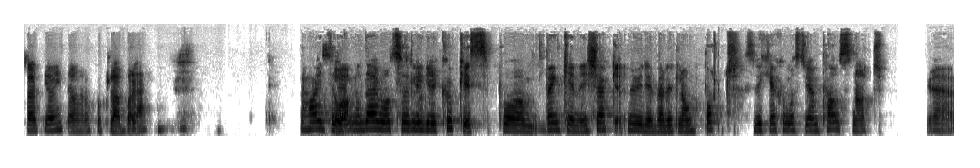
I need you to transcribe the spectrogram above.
för att jag inte har några chokladbollar. Jag har inte så. det, men däremot så ligger cookies på bänken i köket. Nu är det väldigt långt bort, så vi kanske måste göra en paus snart. Eh,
